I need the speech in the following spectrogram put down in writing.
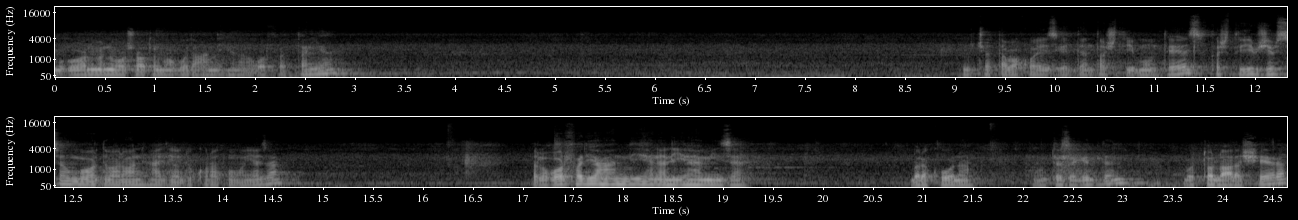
بجوار منه مباشرة موجودة عندي هنا الغرفة التانية. متشطبة كويس جدا. تشطيب ممتاز. تشطيب جبسون بورد وألوان هادية وديكورات مميزة. الغرفة دي عندي هنا ليها ميزة. بلكونة ممتازة جدا. بتطل على الشارع.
